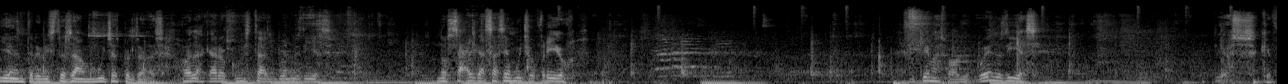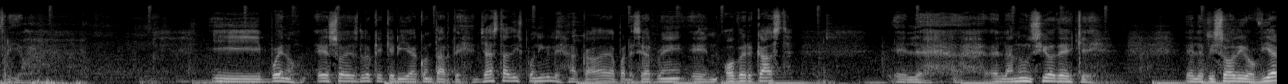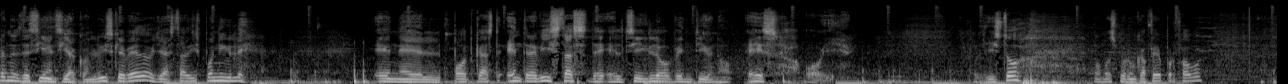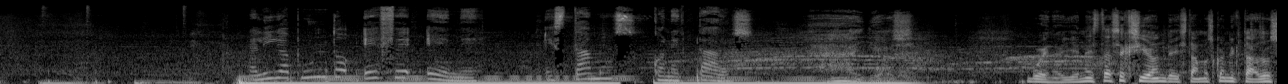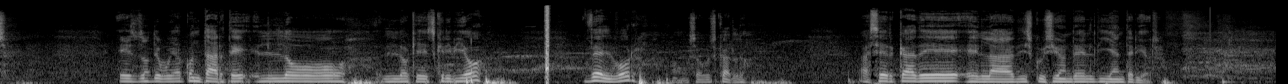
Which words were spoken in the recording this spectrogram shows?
y entrevistas a muchas personas. Hola, Caro, ¿cómo estás? Buenos días. No salgas, hace mucho frío. ¿Qué más, Pablo? Buenos días. Dios, qué frío. Y bueno, eso es lo que quería contarte. Ya está disponible, acaba de aparecerme en Overcast el, anuncio de que el episodio Viernes de Ciencia con Luis Quevedo ya está disponible en el podcast Entrevistas del siglo XXI. Es hoy. ¿Listo? Vamos por un café, por favor. La Liga.fm. Estamos conectados. Ay Dios. Bueno, y en esta sección de Estamos Conectados es donde voy a contarte lo, lo que escribió Velvor, vamos a buscarlo, acerca de eh, la discusión del día anterior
